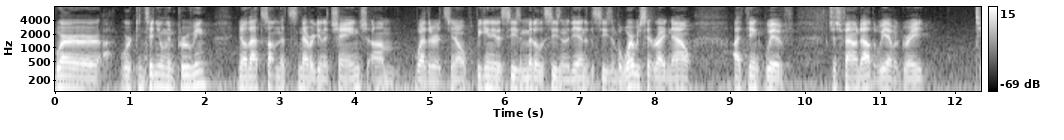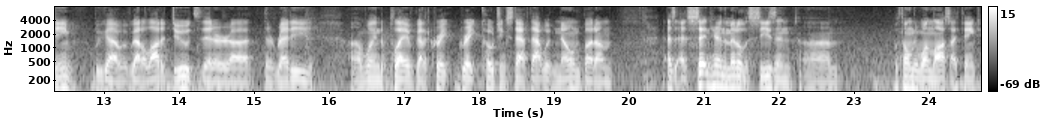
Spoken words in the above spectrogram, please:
we're we're continually improving. You know, that's something that's never going to change. Um, whether it's you know beginning of the season, middle of the season, or the end of the season. But where we sit right now, I think we've just found out that we have a great team. We've got we've got a lot of dudes that are uh, that are ready, uh, willing to play. We've got a great great coaching staff that we've known. But um, as, as sitting here in the middle of the season, um, with only one loss, I think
